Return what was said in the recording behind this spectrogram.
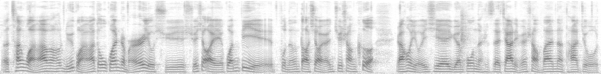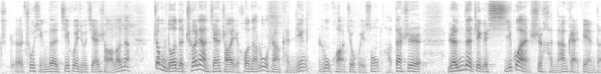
呃餐馆啊、旅馆啊都关着门，有许学校也关闭，不能到校园去上课，然后有一些员工呢是在家里面上班，那他就呃出行的机会就减少了呢。这么多的车辆减少以后呢，路上肯定路况就会松啊。但是人的这个习惯是很难改变的。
